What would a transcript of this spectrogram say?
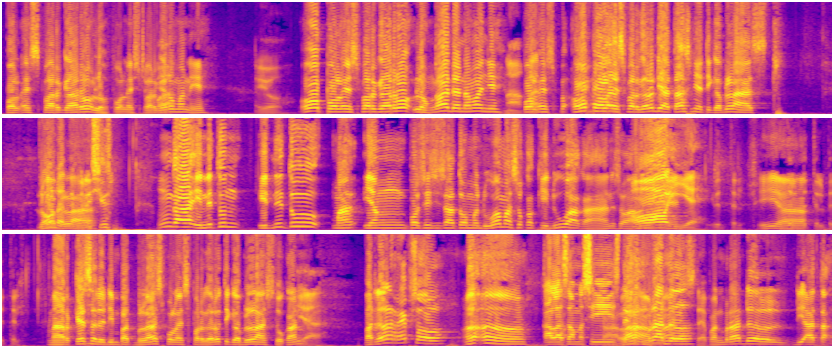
Paul Espargaro loh, Paul Espargaro Coba. mana ya? Ayo. Oh, Paul Espargaro loh nggak ada namanya. Nah, Paul kan? Espa- Oh, Paul Espargaro di atasnya 13. Lo udah di 13. mana sih? Enggak, ini tuh ini tuh yang posisi 1 sama 2 masuk ke Q2 kan soalnya. Oh iya, betul. Iya. Betul, betul, betul. Marquez ada di 14, Paul Espargaro 13 tuh kan? Iya. Padahal Repsol Heeh. kalah sama si Kalah Stefan Bradl. Stefan Bradl di atas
